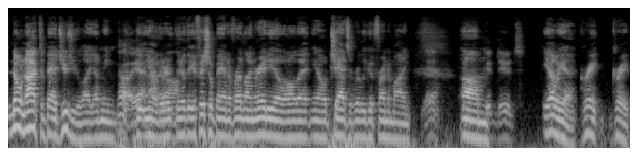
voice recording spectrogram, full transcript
no knock to Bad Juju. Like I mean, Oh, yeah, you know, they're they're the official band of Redline Radio. All that. You know, Chad's a really good friend of mine. Yeah, Um, good dudes. Yeah, oh yeah, great, great.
